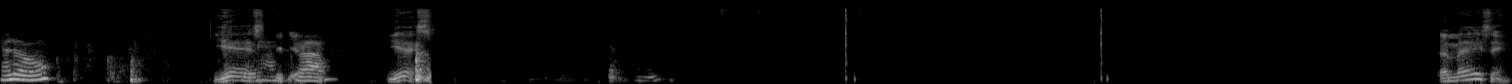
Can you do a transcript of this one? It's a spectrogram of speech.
Hello. Yes, Okay, I Lydia. try. Yes. Amazing.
